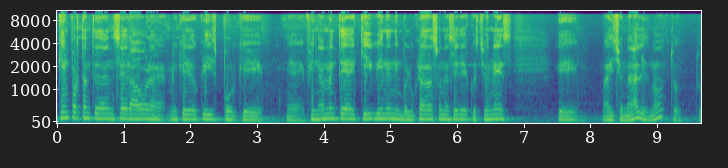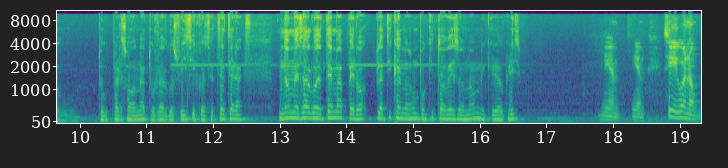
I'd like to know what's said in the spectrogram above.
Qué importante deben ser ahora, mi querido Cris, porque eh, finalmente aquí vienen involucradas una serie de cuestiones eh, adicionales, ¿no? Tu, tu, persona, tus rasgos físicos, etcétera. No me salgo del tema, pero platícanos un poquito de eso, ¿no, mi querido Cris? Bien, bien. Sí, bueno,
